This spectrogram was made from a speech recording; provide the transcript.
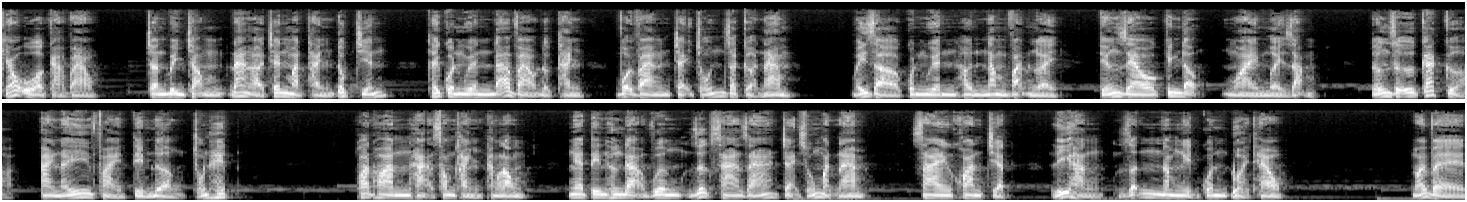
kéo ùa cả vào. Trần bình trọng đang ở trên mặt thành đốc chiến, thấy quân nguyên đã vào được thành vội vàng chạy trốn ra cửa nam. Bấy giờ quân nguyên hơn năm vạn người, tiếng reo kinh động ngoài mười dặm. Tướng giữ các cửa, ai nấy phải tìm đường trốn hết. Thoát hoan hạ xong thành thăng long, nghe tin hưng đạo vương rước xa giá chạy xuống mặt nam. Sai khoan triệt, lý hằng dẫn năm nghìn quân đuổi theo. Nói về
